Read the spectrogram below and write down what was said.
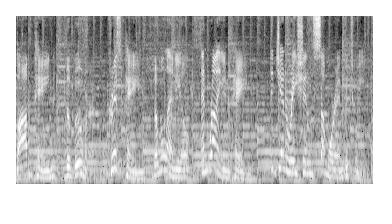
Bob Payne, the boomer, Chris Payne, the millennial, and Ryan Payne, the generation somewhere in between.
